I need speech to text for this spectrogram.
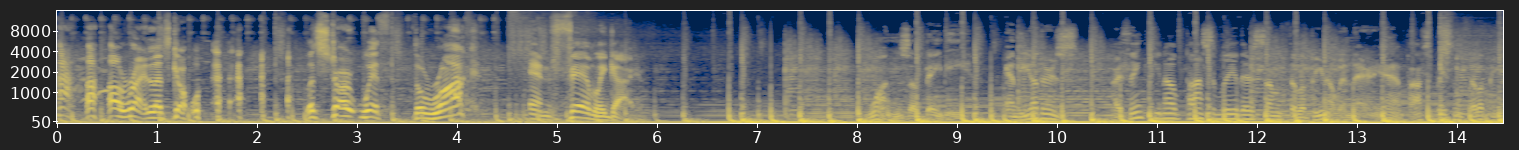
all right, let's go. let's start with The Rock and Family Guy. One's a baby, and the other's, I think, you know, possibly there's some Filipino in there. Yeah, possibly some Filipino.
